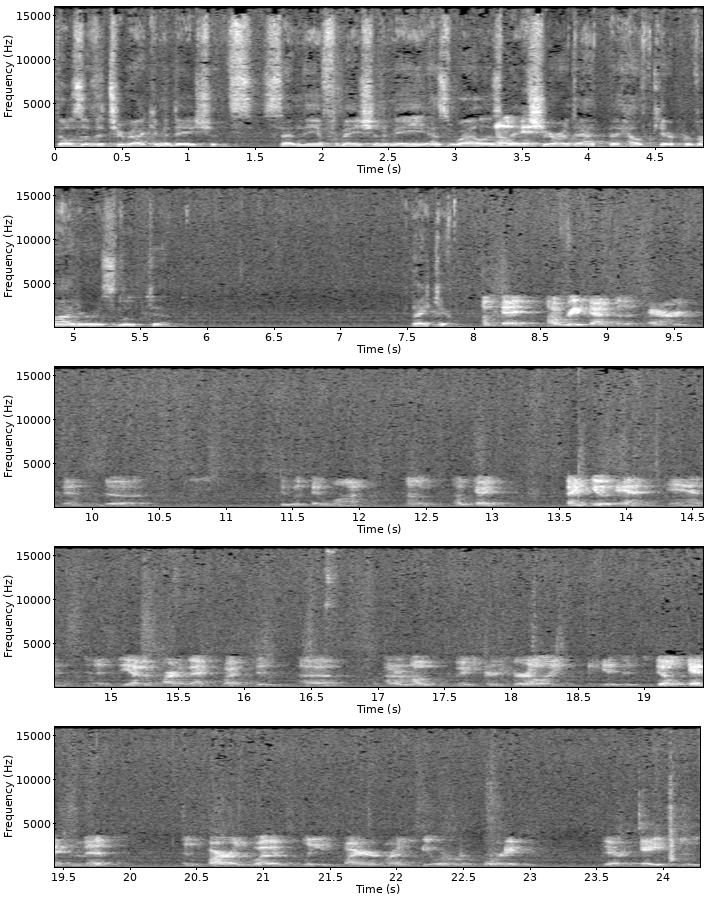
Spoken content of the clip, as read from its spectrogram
those are the two recommendations. Send the information to me as well as Okay. make sure that the healthcare provider is looped in. Thank you. Okay, I'll reach out to the parents and uh, see what they want. Uh, Okay, thank you. And, and uh, the other part of that question, uh, I don't know, Commissioner Schirling, is it still hit and miss as far as whether police, fire, and rescue are reporting their cases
